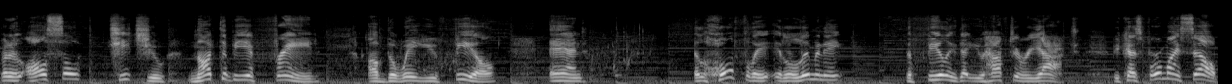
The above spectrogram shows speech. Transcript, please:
but it'll also teach you not to be afraid of the way you feel and it'll, hopefully it'll eliminate the feeling that you have to react. Because for myself,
